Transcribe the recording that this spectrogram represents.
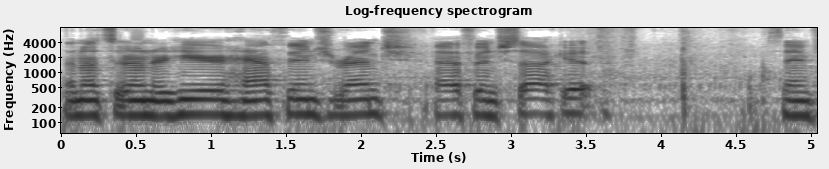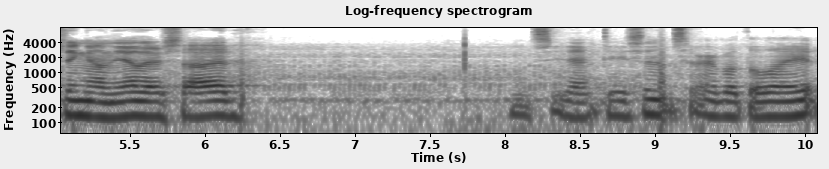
The nuts are under here, half inch wrench, half inch socket. Same thing on the other side. You can see that decent, sorry about the light.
